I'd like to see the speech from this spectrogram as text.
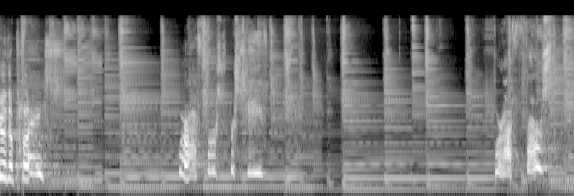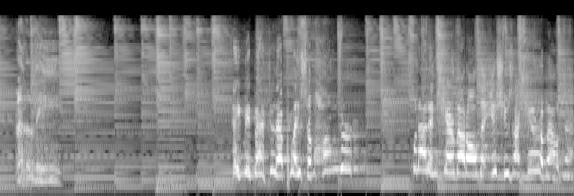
to the place where I first received, where I first believed. Take me back to that place of hunger I didn't care about all the issues I care about now.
